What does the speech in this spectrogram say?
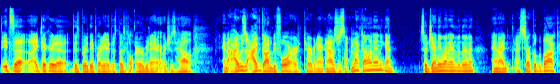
it's uh, I took her to this birthday party at this place called Urban Air, which is hell. And I was I've gone before to Urban Air, and I was just like, I'm not going in again. So Jenny went in with Oona, and I I circled the block.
